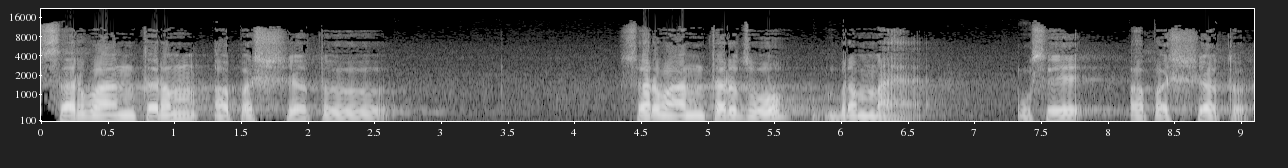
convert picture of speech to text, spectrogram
सर्वांतरम अपश्यत। सर्वांतर जो ब्रह्म है, उसे अपश्यत,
